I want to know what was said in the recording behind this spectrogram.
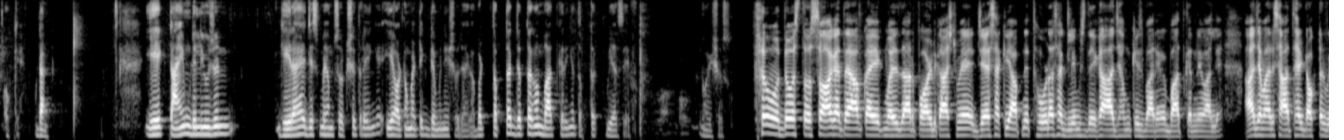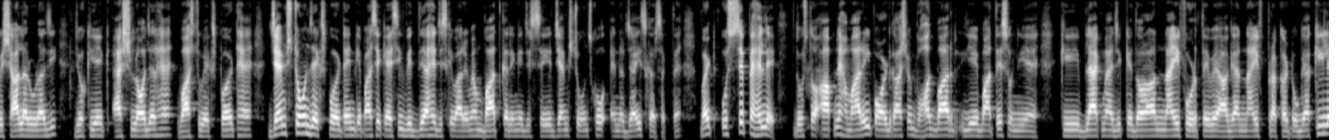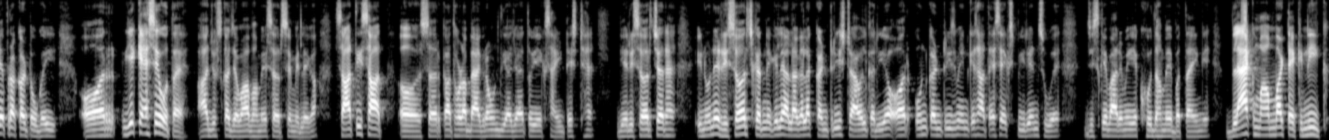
okay done ये एक टाइम डिल्यूजन घेरा है जिसमें हम सुरक्षित रहेंगे ये ऑटोमेटिक डिमिनिश हो जाएगा। बट तब तक जब तक हम बात करेंगे तब तक we are safe no issues तो दोस्तों, स्वागत है आपका एक मज़ेदार पॉडकास्ट में। जैसा कि आपने थोड़ा सा ग्लिम्स देखा, आज हम किस बारे में बात करने वाले हैं। आज हमारे साथ है डॉक्टर विशाल अरोड़ा जी, जो कि एक एस्ट्रोलॉजर हैं, वास्तु एक्सपर्ट हैं जेम स्टोन्स एक्सपर्ट हैं। इनके पास एक ऐसी विद्या है जिसके बारे में हम बात करेंगे, जिससे ये जेम स्टोन्स को एनर्जाइज कर सकते हैं। बट उससे पहले, दोस्तों, आपने हमारे ही पॉडकास्ट में बहुत बार ये बातें सुनी है कि ब्लैक मैजिक के दौरान नाइफ उड़ते हुए आ गया नाइफ प्रकट हो गया, कीले प्रकट हो गई। और ये कैसे होता है? आज उसका जवाब हमें सर से मिलेगा। साथ ही साथ आ, सर का थोड़ा बैकग्राउंड दिया जाए तो ये एक साइंटिस्ट हैं ये रिसर्चर हैं। इन्होंने रिसर्च करने के लिए अलग अलग कंट्रीज़ ट्रैवल करी है और उन कंट्रीज़ में इनके साथ ऐसे एक्सपीरियंस हुए जिसके बारे में ये खुद हमें बताएँगे। ब्लैक माम्बा टेक्निक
